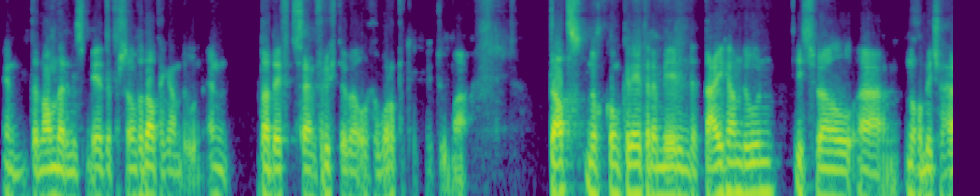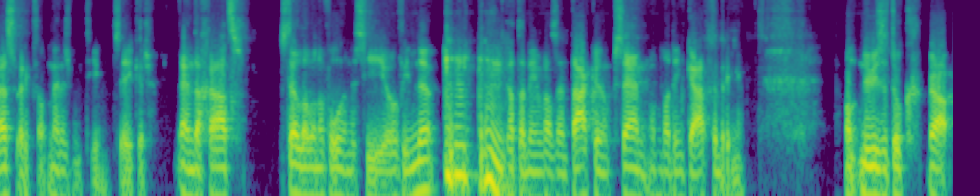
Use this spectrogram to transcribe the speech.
en de ander is meer de persoon voor dat te gaan doen. En dat heeft zijn vruchten wel geworpen tot nu toe. Maar dat nog concreter en meer in detail gaan doen, is wel uh, nog een beetje huiswerk van het managementteam, zeker. En dat gaat stel dat we een volgende CEO vinden, gaat dat een van zijn taken ook zijn om dat in kaart te brengen. Want nu is het ook, ja,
